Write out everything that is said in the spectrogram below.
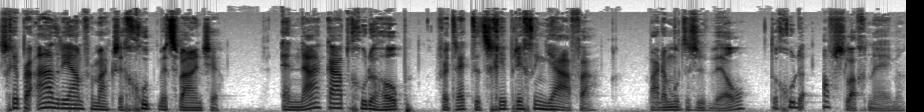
Schipper Adriaan vermaakt zich goed met Zwaantje. En na Kaap de Goede Hoop vertrekt het schip richting Java. Maar dan moeten ze wel de goede afslag nemen.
